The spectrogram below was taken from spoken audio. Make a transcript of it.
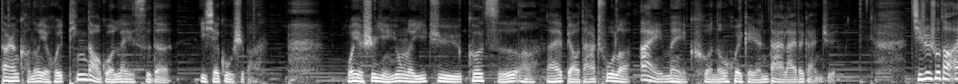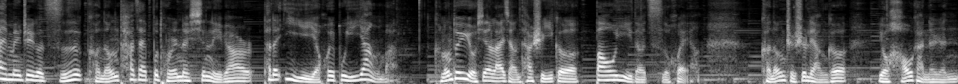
当然，可能也会听到过类似的一些故事吧。我也是引用了一句歌词啊，来表达出了暧昧可能会给人带来的感觉。其实说到暧昧这个词，可能它在不同人的心里边，它的意义也会不一样吧。可能对于有些人来讲，它是一个褒义的词汇哈，可能只是两个有好感的人，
